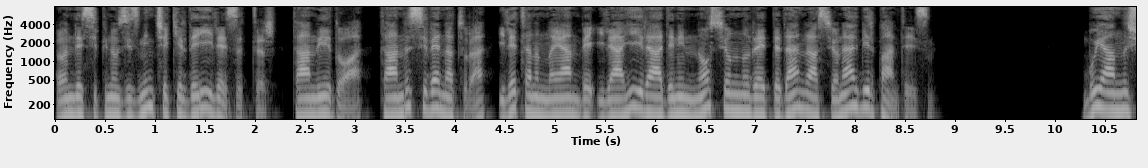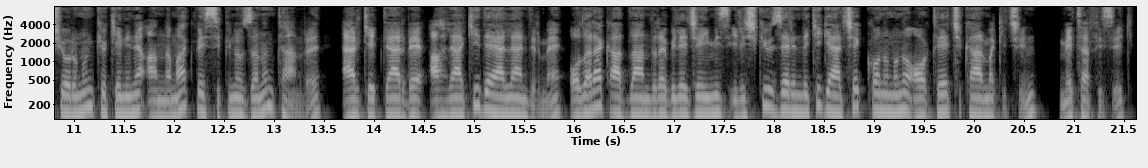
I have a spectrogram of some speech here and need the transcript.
önde Spinozizmin çekirdeği ile zıttır. Tanrı'yı doğa, Tanrı ve natura ile tanımlayan ve ilahi iradenin nosyonunu reddeden rasyonel bir panteizm. Bu yanlış yorumun kökenini anlamak ve Spinoza'nın Tanrı, erkekler ve ahlaki değerlendirme olarak adlandırabileceğimiz ilişki üzerindeki gerçek konumunu ortaya çıkarmak için, metafizik,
